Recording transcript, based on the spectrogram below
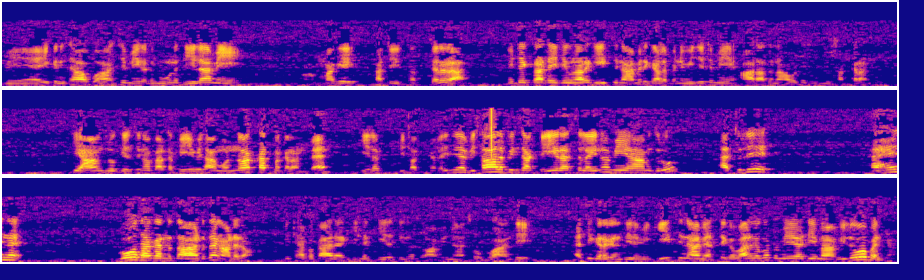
මේ ඒක නිසා ඔබ වහන්සේ මේකට මුහුණ දීලා මේ අම්මගේ කටයුත්තක් කරලා මෙතෙක් රටේ තිබුණාර කීර්ති නාමයට ගැලපෙන විදිහට මේ ආරාධනාවට සුදුසුසක් කරන්න. ඉතින් ආන්දරෝ කියනවා බට මේ වෙලාව මොනවාක්වත්ම කරන්න බෑ කියලා පිටත් කළා. ඉතින් විශාල පිටක් එළියරස්සලා ඉනවා මේ ආන්දරෝ ඇතුලේ ඇහෙන ගෝසා කරන තාලට දැන් අඬනවා. මේ තපකාරයා ගිහිල්ලා කියලා තියෙනවා ස්වාමීන් වහන්සේ ඔබ වහන්සේ ඇති කරගෙන තියෙන මේ කීර්ති නාමයත් එක්ක බලනකොට මේ වැඩි මා විලෝපණයක්.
